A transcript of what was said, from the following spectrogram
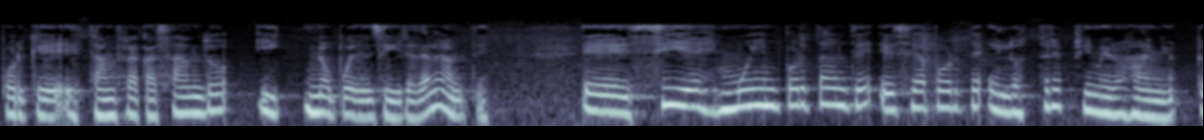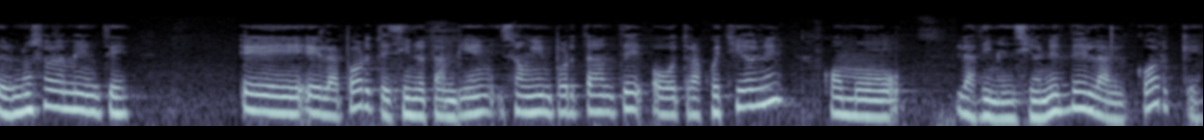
porque están fracasando y no pueden seguir adelante. Eh, sí es muy importante ese aporte en los tres primeros años, pero no solamente eh, el aporte, sino también son importantes otras cuestiones como las dimensiones del alcorque.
